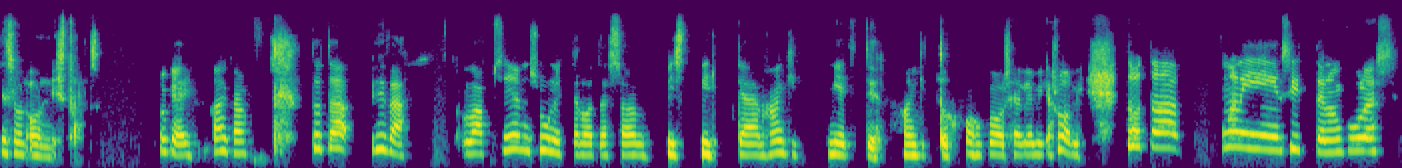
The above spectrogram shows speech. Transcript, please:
Ja se on onnistunut. Okei, okay, aika tota, hyvä. Lapsien suunnittelua tässä on pitkään hankittu, mietitty, hankittu, OHK selviä, mikä Suomi. Tota, no niin, sitten on kuules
